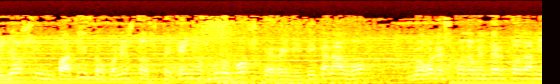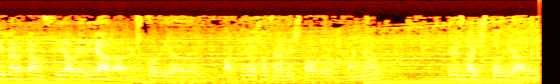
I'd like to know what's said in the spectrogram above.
Y yo simpatizo con estos pequeños grupos que reivindican algo, luego les puedo vender toda mi mercancía averiada. La historia del Partido Socialista Obrero Español es la historia del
